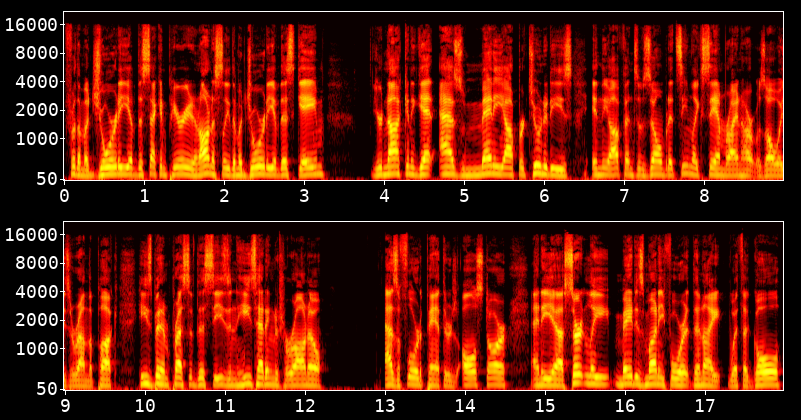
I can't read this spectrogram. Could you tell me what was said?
for the majority of the second period, and honestly, the majority of this game. You're not going to get as many opportunities in the offensive zone, but it seemed like Sam Reinhart was always around the puck. He's been impressive this season. He's heading to Toronto as a Florida Panthers All Star, and he uh, certainly made his money for it tonight with a goal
